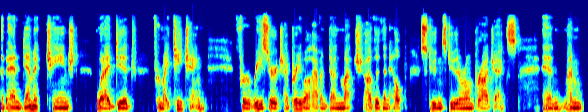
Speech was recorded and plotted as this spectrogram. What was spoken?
the pandemic changed what I did for my teaching. For research, I pretty well haven't done much other than help students do their own projects. And I'm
